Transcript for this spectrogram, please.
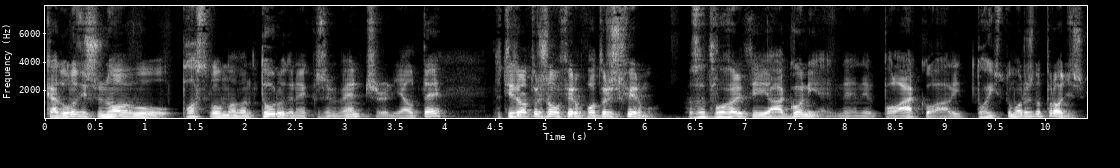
kad ulaziš u novu poslovnu avanturu, da ne kažem venture, jel te, da ti da otvoriš novu firmu, potvoriš firmu. Zatvoriti agonije, ne, ne, polako, ali to isto moraš da prođeš.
